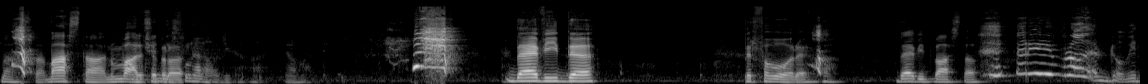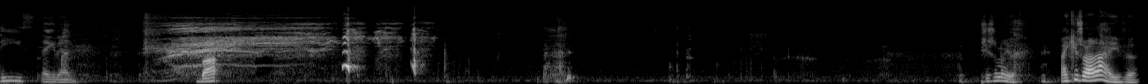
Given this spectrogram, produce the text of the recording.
Basta, basta. Non vale Non se c'è però... nessuna logica. andiamo avanti. David. Per favore. David, basta. brother, dove di Instagram? Ba- Ci sono io. Ma hai chiuso la live?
